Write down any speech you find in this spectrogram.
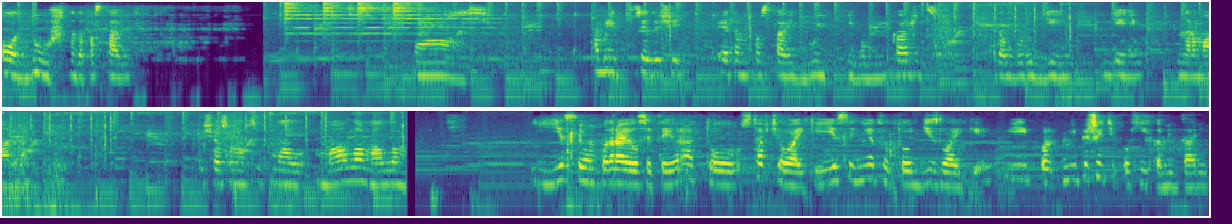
О, душ надо поставить. Ой. А мне следующий этому поставить будет, ибо мне кажется, там будут денег, денег нормально. Сейчас у нас тут мало, мало, мало. Если вам понравилась эта игра, то ставьте лайки. Если нет, то дизлайки. И не пишите плохие комментарии.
